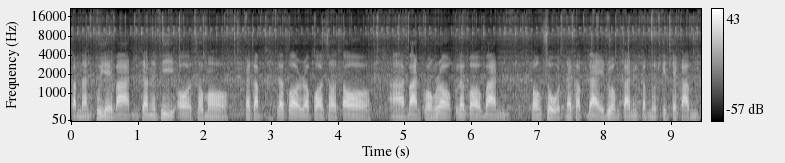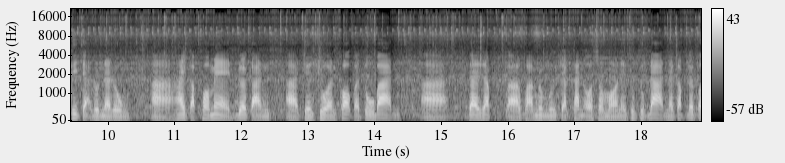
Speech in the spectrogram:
กำนันผู้ใหญ่บ้าน เจ้าหน้าที่อสมนะครับแล้วก็รพสตอ่บ้านคลองรอก แล้วก็บ้านคลองโสดนะครับได้ร่วมกันกำหนดกิจกรรมที่จะรณรงค์ให้กับพ่อแม่ด้วยการเชิญชวนเคาะประตูบ้าน ได้รับอ่าความร่วมมือจากท่านอสมในทุกๆ ด้านนะครับ แล้วก็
